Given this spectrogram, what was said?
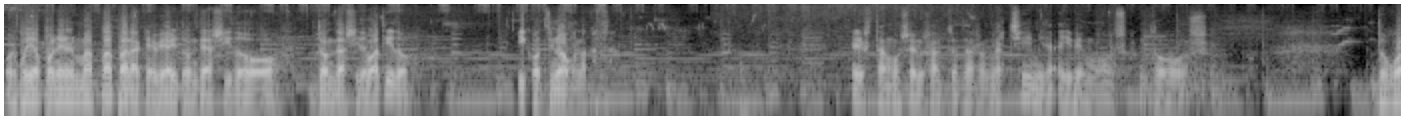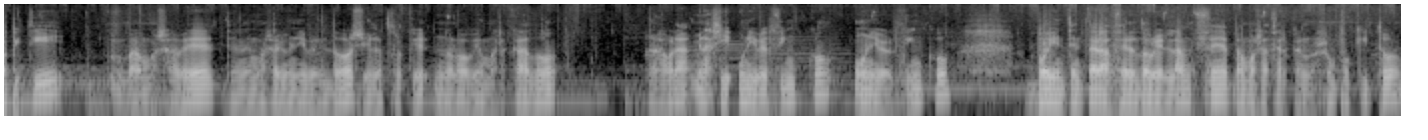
os voy a poner el mapa para que veáis dónde ha sido dónde ha sido batido. Y continuamos la caza. Estamos en los altos de Ronachi. Mira, ahí vemos dos... Dos guapití. Vamos a ver. Tenemos ahí un nivel 2 y el otro que no lo veo marcado. Ahora, mira, sí, un nivel 5. Un nivel 5. Voy a intentar hacer doble lance. Vamos a acercarnos un poquito.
